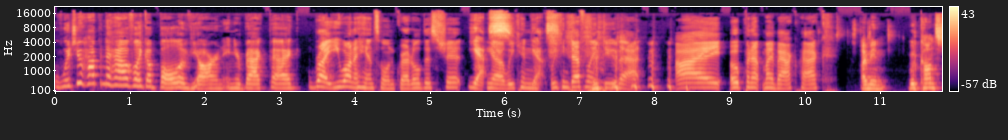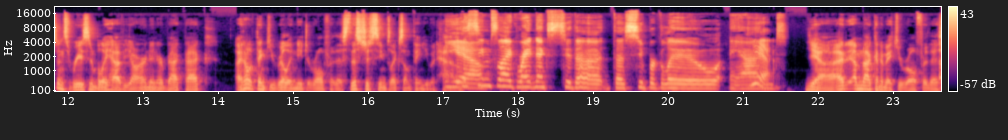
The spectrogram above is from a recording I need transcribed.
would you happen to have like a ball of yarn in your backpack? Right, you want to Hansel and Gretel this shit? Yes. Yeah, we can Yes. we can definitely do that. I open up my backpack. I mean, Would Constance reasonably have yarn in her backpack? I don't think you really need to roll for this. This just seems like something you would have. Yeah. It seems like right next to the the super glue and Yeah. Yeah, I, I'm not going to make you roll for this.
